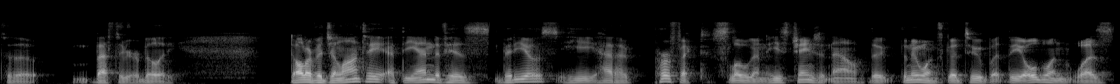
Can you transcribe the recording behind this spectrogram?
to the best of your ability. Dollar Vigilante, at the end of his videos, he had a perfect slogan. He's changed it now. The, the new one's good too, but the old one was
